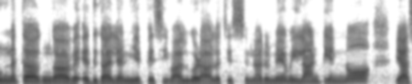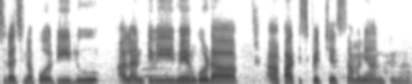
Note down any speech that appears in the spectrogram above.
ఉన్నతంగా వె ఎదగాలి అని చెప్పేసి వాళ్ళు కూడా ఆలోచిస్తున్నారు. మేము ఇలాంటి ఎన్నో వ్యాసరచన పోటీలు అలాంటివి మేము కూడా పార్టిసిపేట్ చేస్తామని అంటున్నారు.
